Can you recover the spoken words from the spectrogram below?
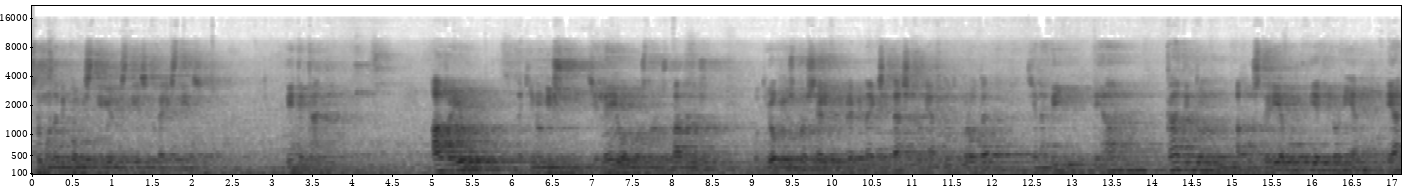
στο μοναδικό μυστήριο της Θείας Ευχαριστίας. Δείτε κάτι. Αύριο θα κοινωνήσουμε και λέει ο Απόστολος Παύλος ότι όποιος προσέλθει πρέπει να εξετάσει τον εαυτό του πρώτα και να δει εάν κάτι τον αποστερεί από τη Θεία Κοινωνία, εάν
